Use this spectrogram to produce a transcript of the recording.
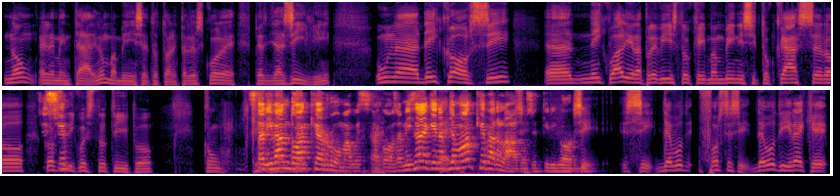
non elementari, non bambini di 7-8 anni, per le scuole, per gli asili, una, dei corsi eh, nei quali era previsto che i bambini si toccassero, Sì, cose sì. di questo tipo. Con- Sta arrivando anche a Roma questa Eh. cosa. Mi sa che ne Eh. abbiamo anche parlato, Sì. se ti ricordi. Sì, sì, devo forse sì. Devo dire che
